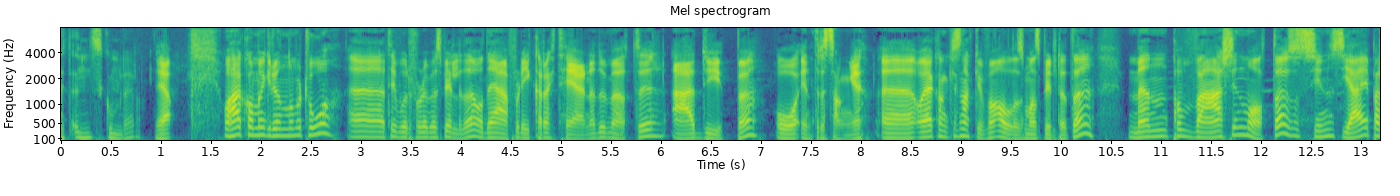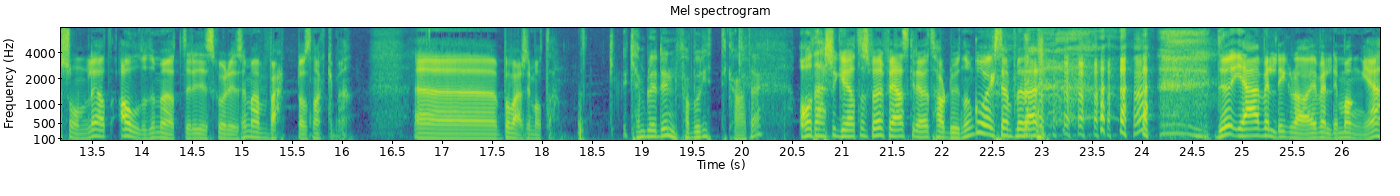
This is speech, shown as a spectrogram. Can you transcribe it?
et ønske om det. da. Ja. Og her kommer grunn nummer to eh, til hvorfor du bør spille det. Og det er fordi karakterene du møter, er dype og interessante. Eh, og jeg kan ikke snakke for alle som har spilt dette, men på hver sin måte så syns jeg personlig at alle du møter i Disco Elysium, er verdt å snakke med. Eh, på hver sin måte. Hvem ble din favorittkarakter? Å, det er så gøy at du spør, for jeg har skrevet Har du noen gode eksempler der? du, jeg er veldig glad i veldig mange.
